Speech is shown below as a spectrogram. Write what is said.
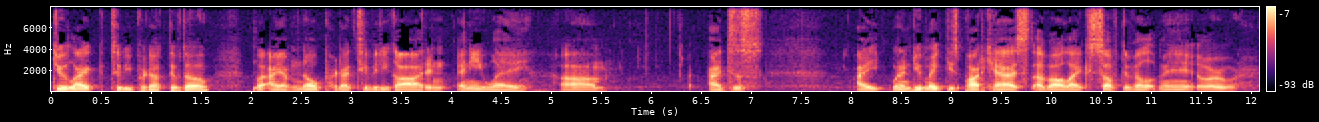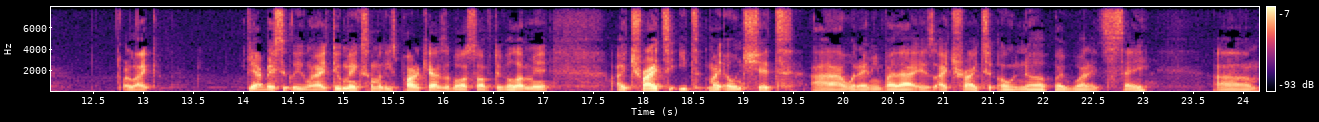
do like to be productive though, but I am no productivity god in any way. Um, I just, I when I do make these podcasts about like self development or, or like, yeah, basically when I do make some of these podcasts about self development, I try to eat my own shit. Uh, what I mean by that is I try to own up by what I say. Um,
